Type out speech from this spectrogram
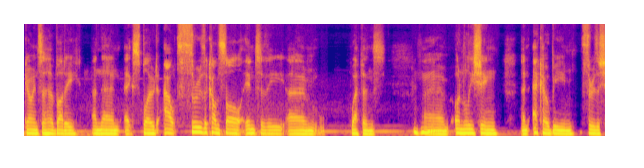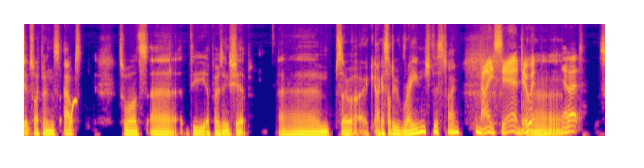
go into her body, and then explode out through the console into the um, weapons, um, unleashing an echo beam through the ship's weapons out towards uh, the opposing ship. Um, so I, I guess I'll do range this time. Nice. Yeah, do it. Uh, Get it? it's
